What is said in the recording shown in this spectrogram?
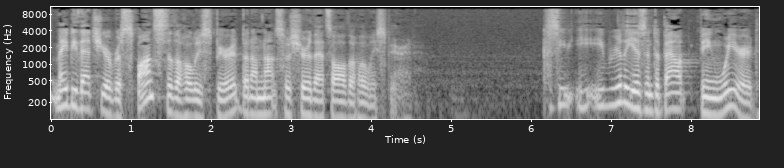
maybe that's your response to the Holy Spirit, but I'm not so sure that's all the Holy Spirit. Because he, he really isn't about being weird.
